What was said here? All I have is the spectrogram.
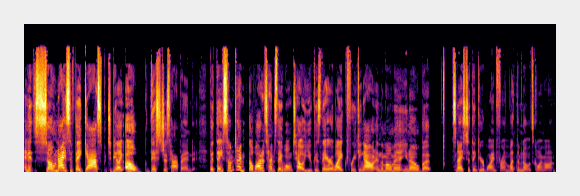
and it's so nice if they gasp to be like, "Oh, this just happened." But they sometimes a lot of times they won't tell you cuz they're like freaking out in the moment, you know, but it's nice to think you're a blind friend. Let them know what's going on.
